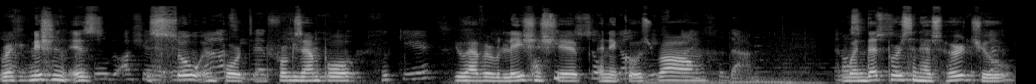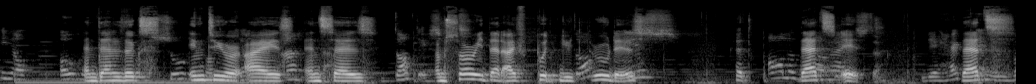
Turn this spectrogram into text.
Recognition is, is so important. For example, you have a relationship and it goes wrong. When that person has hurt you and then looks into your eyes and says, I'm sorry that I've put you through this, that's it. That's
